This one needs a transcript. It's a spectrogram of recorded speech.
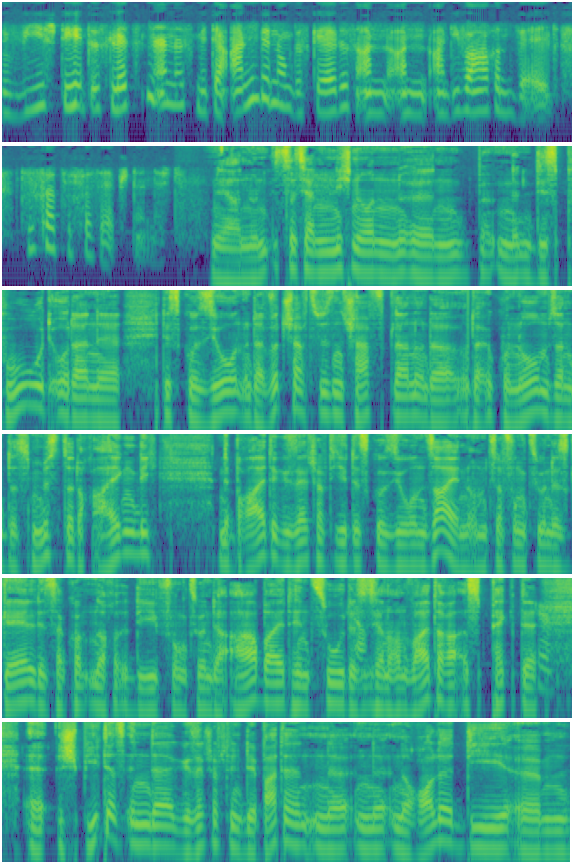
wie steht es letzten Endes mit der Anbindung des Geldes an, an, an die Warenwelt. Das hat sich verselbstständigt. Ja, nun ist das ja nicht nur ein, ein, ein Disput oder eine Diskussion unter Wirtschaftswissenschaftlern oder, oder Ökonomen, sondern das müsste doch eigentlich eine breite gesellschaftliche Diskussion sein, um zur Funktion des Geldes, da kommt noch die Funktion der Arbeit hinzu, das ja. ist ja noch ein weiterer Aspekt. Ja. Äh, spielt das in der gesellschaftlichen Debatte eine, eine, eine Rolle, die ähm,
